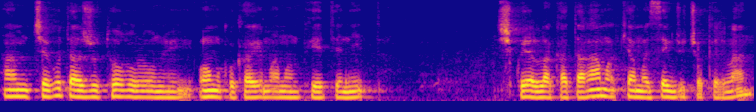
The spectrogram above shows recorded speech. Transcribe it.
am cerut ajutorul unui om cu care m-am împrietenit și cu el la Cataramă, cheamă Sergiu Ciocârlan,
